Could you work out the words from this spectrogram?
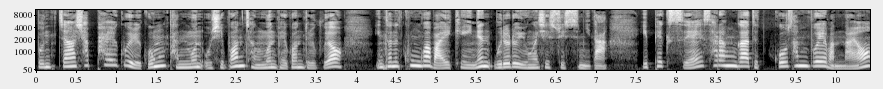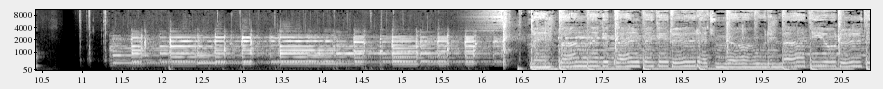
문자 샵8910 단문 50원, 장문 100원 들고요. 인터넷 콩과 마이케이는 무료로 이용하실 수 있습니다. 이펙스의 사랑가 듣고 3부에 만나요. 매일 밤 내게 발베개를 해주며 우린 라디오를 내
